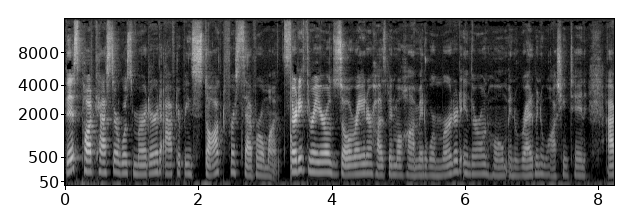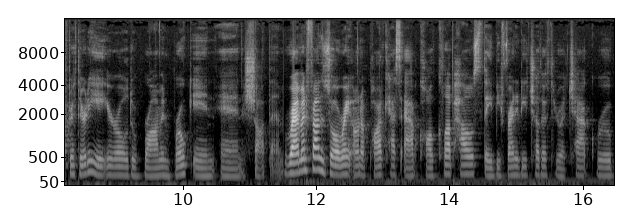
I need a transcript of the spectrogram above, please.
This podcaster was murdered after being stalked for several months. 33 year old Zohreh and her husband Mohammed were murdered in their own home in Redmond, Washington after 38 year old Rahman broke in and shot them. Rahman found Zohreh on a podcast app called Clubhouse. They befriended each other through a chat group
